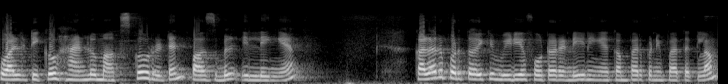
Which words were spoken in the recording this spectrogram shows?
குவாலிட்டிக்கோ ஹேண்ட்லூம் மார்க்ஸ்க்கோ ரிட்டர்ன் பாசிபிள் இல்லைங்க. கலரை பொறுத்த வரைக்கும் வீடியோ ஃபோட்டோ ரெண்டையும் நீங்கள் கம்பேர் பண்ணி பார்த்துக்கலாம்.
